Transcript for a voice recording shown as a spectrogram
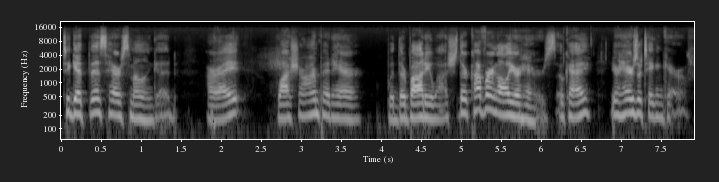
to get this hair smelling good. All right? Wash your armpit hair with their body wash. They're covering all your hairs, okay? Your hairs are taken care of.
